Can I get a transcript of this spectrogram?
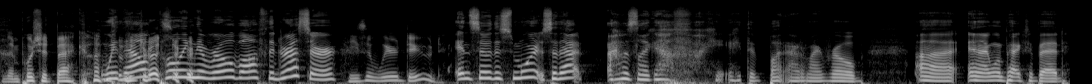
And then push it back the without dresser. pulling the robe off the dresser. He's a weird dude. And so this morning, so that I was like, oh, fuck, he ate the butt out of my robe. Uh, and I went back to bed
